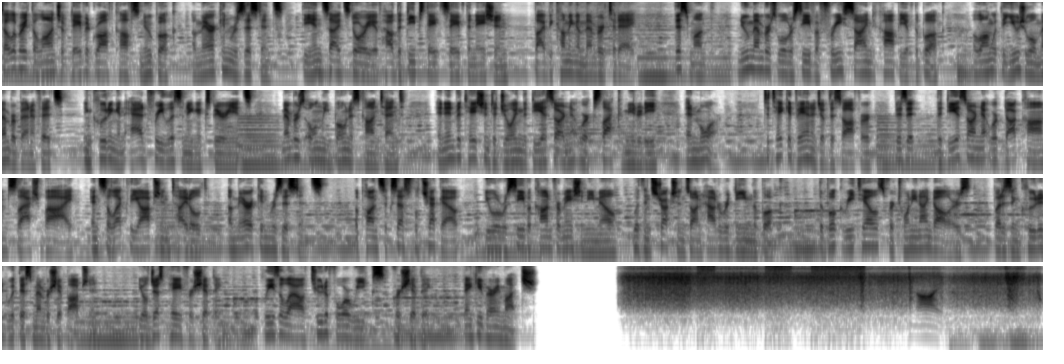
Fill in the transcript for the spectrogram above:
Celebrate the launch of David Rothkopf's new book, American Resistance The Inside Story of How the Deep State Saved the Nation, by becoming a member today. This month, new members will receive a free signed copy of the book, along with the usual member benefits, including an ad free listening experience, members only bonus content, an invitation to join the DSR Network Slack community, and more. To take advantage of this offer, visit thedsrnetwork.com slash buy and select the option titled American Resistance. Upon successful checkout, you will receive a confirmation email with instructions on how to redeem the book. The book retails for $29, but is included with this membership option. You'll just pay for shipping. Please allow two to four weeks for shipping. Thank you very much.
